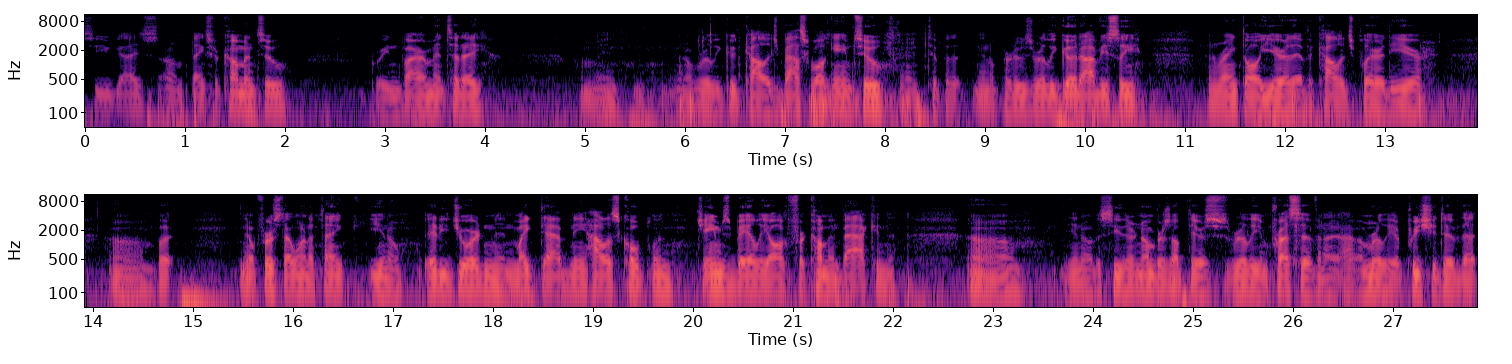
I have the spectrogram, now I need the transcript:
see you guys. Um, thanks for coming too. Great environment today. I mean, you know, really good college basketball game too. And tip of the, you know, Purdue's really good. Obviously, been ranked all year. They have the College Player of the Year. Um, but you know, first I want to thank you know Eddie Jordan and Mike Dabney, Hollis Copeland, James Bailey, all for coming back and. Um, you know, to see their numbers up there is really impressive, and I, I'm really appreciative that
